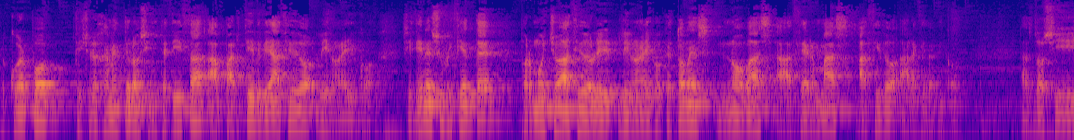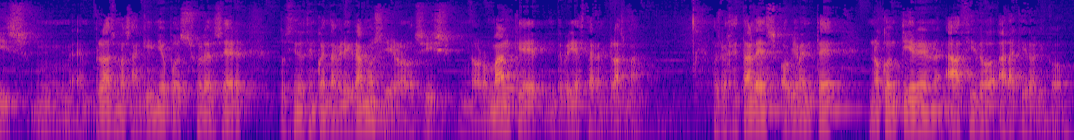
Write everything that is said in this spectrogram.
el cuerpo fisiológicamente lo sintetiza a partir de ácido linoleico. Si tienes suficiente, por mucho ácido linoleico que tomes, no vas a hacer más ácido araquidónico. Las dosis mm, en plasma sanguíneo pues suelen ser 250 miligramos y una dosis normal que debería estar en plasma. Los vegetales obviamente no contienen ácido araquidónico.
